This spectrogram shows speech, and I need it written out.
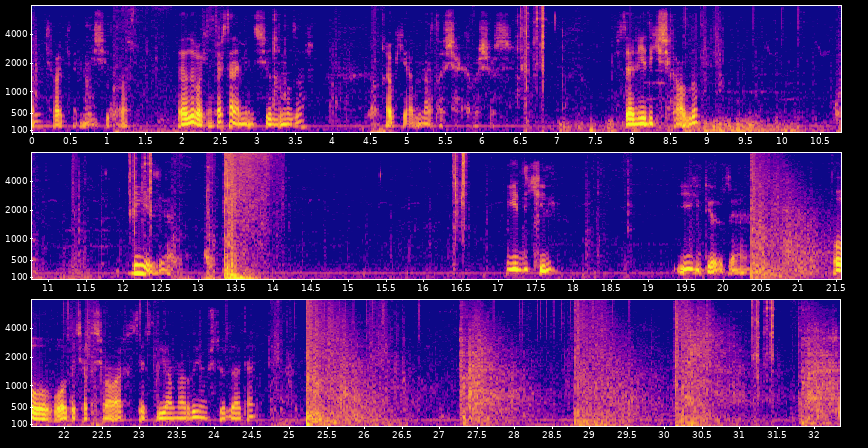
shield var. Ya dur bakayım kaç tane mini shield'ımız var? Yok ya bunlar taşacak. Boşver. Güzel 7 kişi kaldı. İyiyiz ya. 7 kill. İyi gidiyoruz yani. Oo orada çatışma var. Ses duyanlar duymuştur zaten.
